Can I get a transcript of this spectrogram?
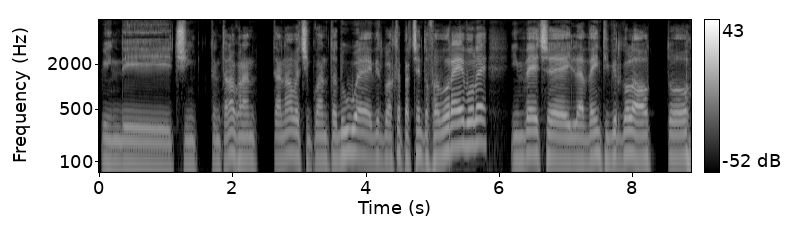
quindi 39, 49, 52,3% favorevole, invece il 20,8%,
